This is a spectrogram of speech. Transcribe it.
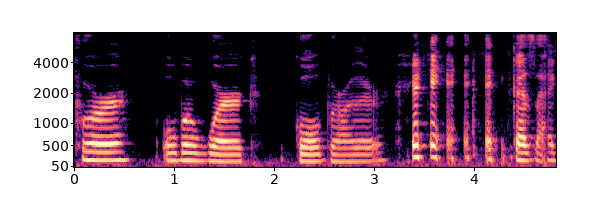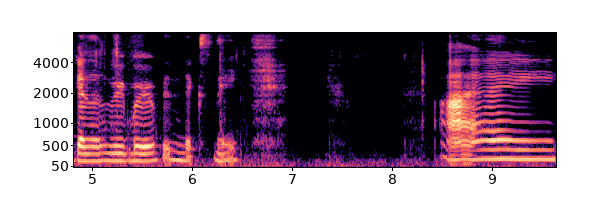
poor overwork brother, because I gotta remove it next day. I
